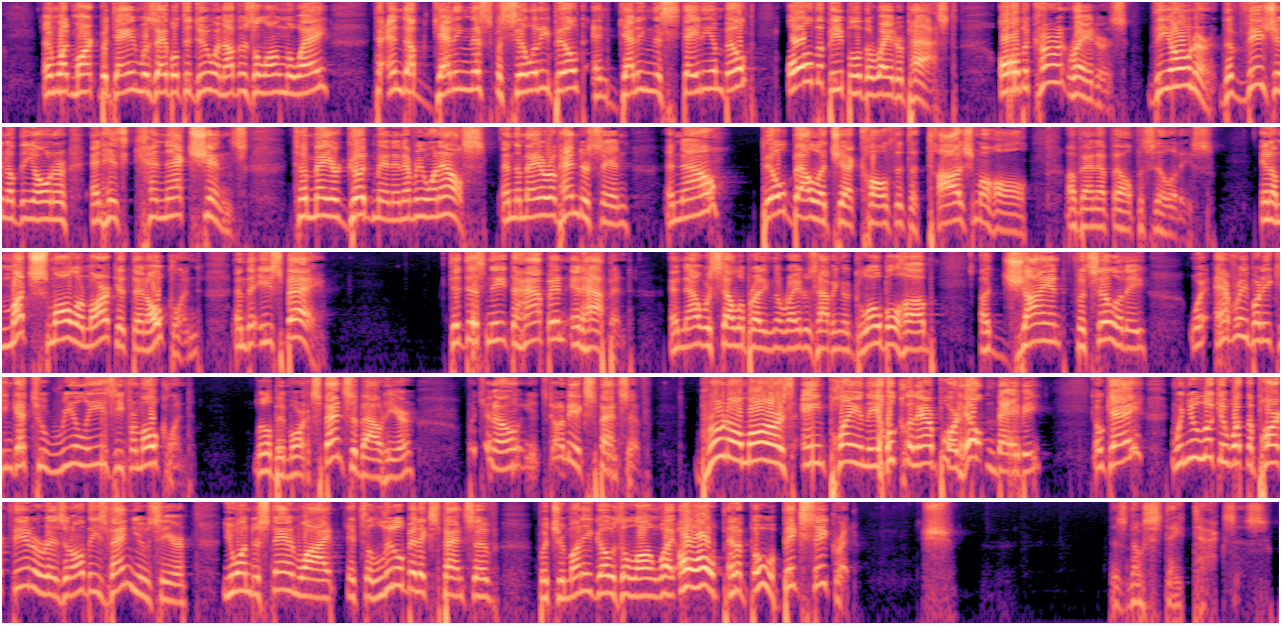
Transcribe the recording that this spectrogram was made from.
and what Marc Badain was able to do and others along the way to end up getting this facility built and getting this stadium built. All the people of the Raider past, all the current Raiders, the owner, the vision of the owner, and his connections to Mayor Goodman and everyone else, and the mayor of Henderson. And now Bill Belichick calls it the Taj Mahal of NFL facilities in a much smaller market than Oakland and the East Bay. Did this need to happen? It happened. And now we're celebrating the Raiders having a global hub, a giant facility where everybody can get to real easy from Oakland. A little bit more expensive out here, but you know, it's going to be expensive. Bruno Mars ain't playing the Oakland Airport Hilton, baby. Okay? When you look at what the Park Theater is and all these venues here, you understand why it's a little bit expensive, but your money goes a long way. Oh, oh, and a, oh, a big secret. Shh. There's no state taxes.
